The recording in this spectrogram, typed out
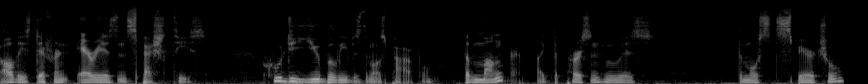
all these different areas and specialties, who do you believe is the most powerful? The monk, like the person who is the most spiritual,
